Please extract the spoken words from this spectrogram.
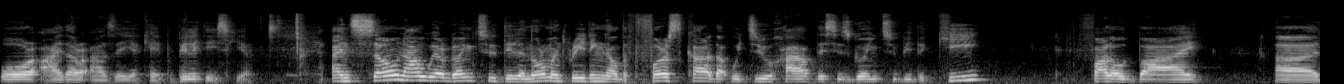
or either as a capabilities here and so now we are going to the Lenormand reading. Now the first card that we do have, this is going to be the key, followed by uh,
